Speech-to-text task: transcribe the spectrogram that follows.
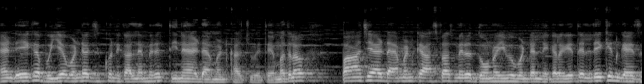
एंड एक है भैया बंडल जिसको निकालने में मेरे तीन हज़ार डायमंड खर्च हुए थे। मतलब पाँच हज़ार डायमंड के आसपास मेरे दोनों ई बंडल निकल गए थे। लेकिन गाइज़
